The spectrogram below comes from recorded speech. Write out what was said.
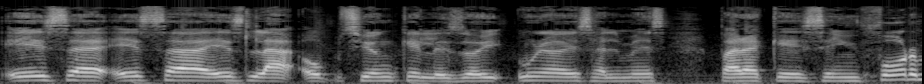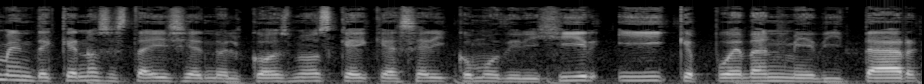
Esa, esa es la opción que les doy una vez al mes para que se informen de qué nos está diciendo el cosmos, qué hay que hacer y cómo dirigir y que puedan meditar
